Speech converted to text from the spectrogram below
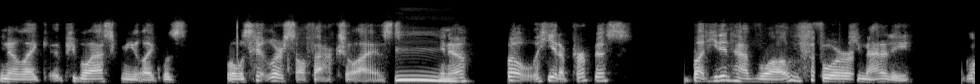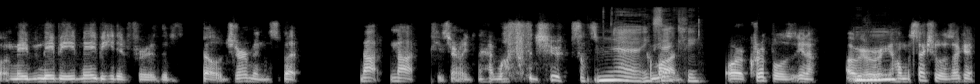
you know like people ask me like was well was Hitler self actualized? Mm. You know, well he had a purpose, but he didn't have love for humanity well, maybe maybe maybe he did for the fellow Germans, but not not he certainly didn't have love for the Jews. no, exactly. On. Or cripples, you know, or, mm-hmm. or homosexuals. Okay,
